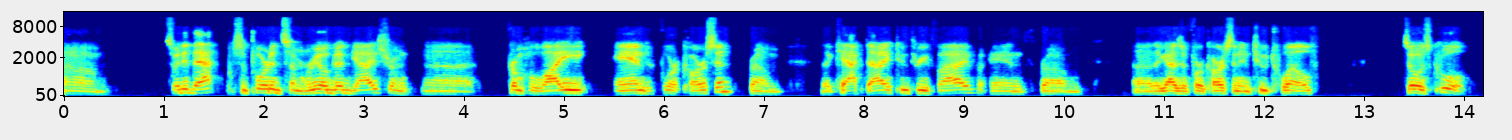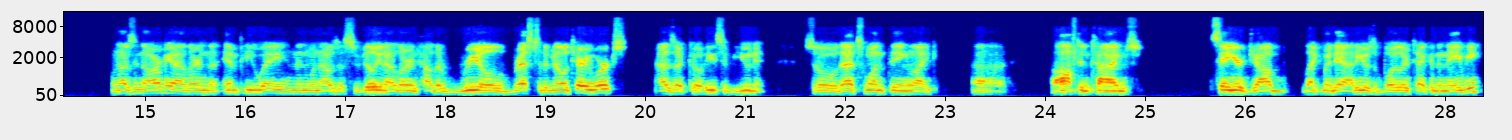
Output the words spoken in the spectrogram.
Um, so I did that. Supported some real good guys from uh, from Hawaii and Fort Carson, from the Cacti two three five, and from uh, the guys at Fort Carson in two twelve. So it was cool when I was in the army, I learned the MP way, and then when I was a civilian, I learned how the real rest of the military works as a cohesive unit. So that's one thing. Like, uh, oftentimes, say your job, like my dad, he was a boiler tech in the Navy.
